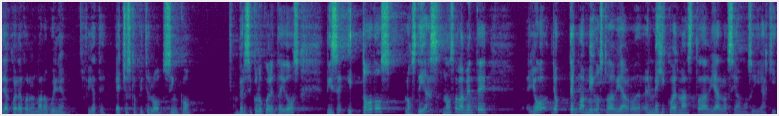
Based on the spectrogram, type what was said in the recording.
de acuerdo con el hermano William. Fíjate, Hechos capítulo 5, versículo 42, Dice, y todos los días, no solamente, yo, yo tengo amigos todavía, brother, en México es más, todavía lo hacíamos y aquí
